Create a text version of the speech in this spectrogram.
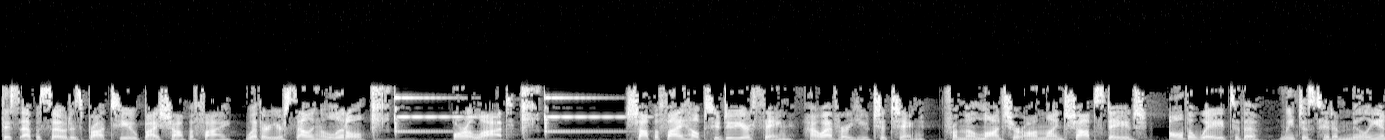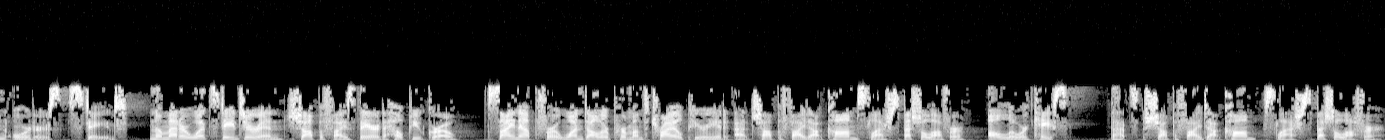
This episode is brought to you by Shopify. Whether you're selling a little or a lot, Shopify helps you do your thing, however you cha-ching. From the launch your online shop stage, all the way to the we just hit a million orders stage. No matter what stage you're in, Shopify's there to help you grow. Sign up for a $1 per month trial period at shopify.com slash special offer, all lowercase. That's shopify.com slash special offer.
